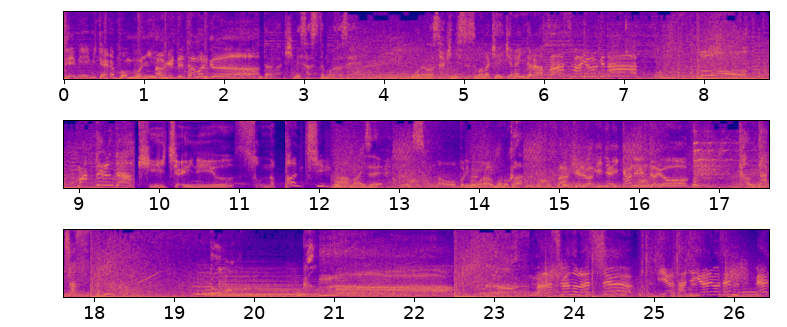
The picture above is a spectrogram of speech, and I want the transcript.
てめえみたいなボンボンに負けてたまるかだが決めさせてもらうぜ。俺は先に進まなきゃいけないんだな。真柴よろけた待ってるんだ聞いちゃいねえよそんなパンチ甘いぜ。そんな大振りもらうものか。負けるわけにはいかねえんだよカウンターチャンス真柴のラッシュ宮田逃げられません!めっ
